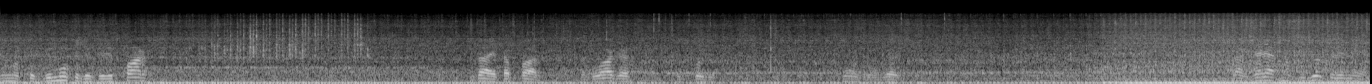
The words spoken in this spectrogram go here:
Немножко дымок идет или пар. Да, это пар. Влага уходит. Смотрим дальше. Так, заряд у нас идет или нет?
